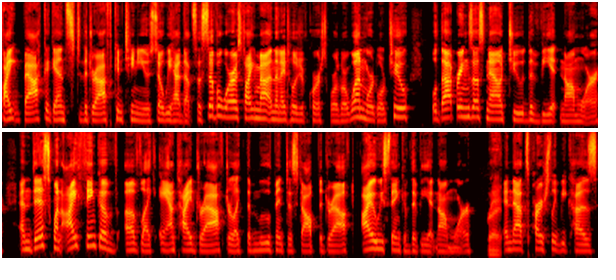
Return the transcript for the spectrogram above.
fight back against the draft continues. So we had that's the Civil War I was talking about, and then I told you, of course, World War One, World War Two. Well, that brings us now to the Vietnam War. And this, when I think of of like anti-draft or like the movement to stop the draft, I always think of the Vietnam War. Right. And that's partially because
